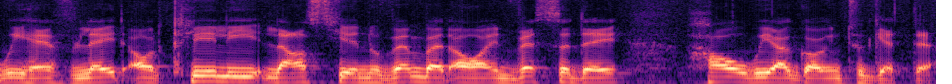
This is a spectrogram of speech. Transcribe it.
we have laid out clearly last year in November at our Investor Day how we are going to get there.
